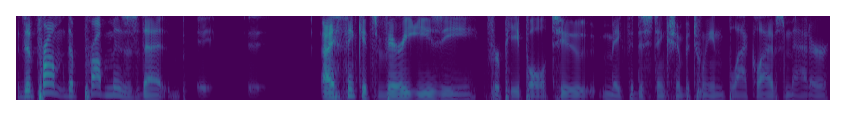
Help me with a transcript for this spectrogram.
The problem the problem is that eh, I think it's very easy for people to make the distinction between Black Lives Matter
